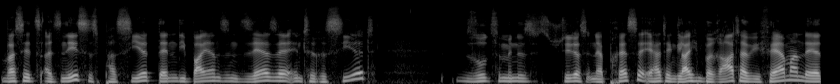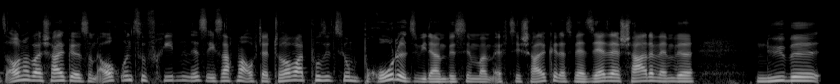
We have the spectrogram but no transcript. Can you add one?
was jetzt als nächstes passiert, denn die Bayern sind sehr, sehr interessiert. So zumindest steht das in der Presse. Er hat den gleichen Berater wie Fährmann, der jetzt auch noch bei Schalke ist und auch unzufrieden ist. Ich sag mal, auf der Torwartposition brodelt es wieder ein bisschen beim FC Schalke. Das wäre sehr, sehr schade, wenn wir Nübel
